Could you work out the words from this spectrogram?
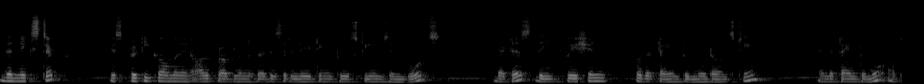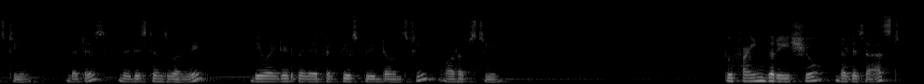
The next step is pretty common in all problems that is relating to streams and boats. That is the equation for the time to move downstream and the time to move upstream. That is the distance one way divided by the effective speed downstream or upstream. To find the ratio that is asked,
